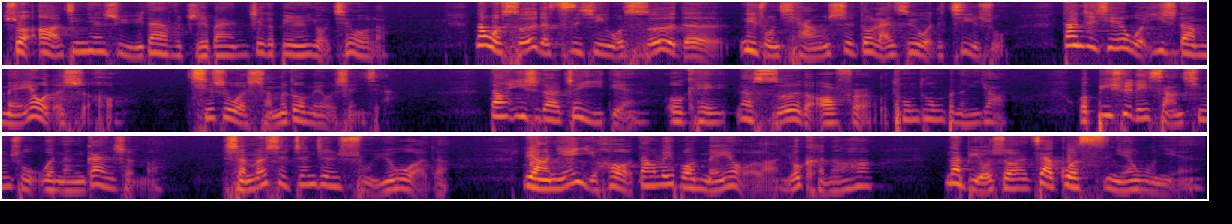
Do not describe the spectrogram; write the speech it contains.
说：“哦，今天是于大夫值班，这个病人有救了。”那我所有的自信，我所有的那种强势，都来自于我的技术。当这些我意识到没有的时候，其实我什么都没有剩下。当意识到这一点，OK，那所有的 offer 我通通不能要。我必须得想清楚我能干什么，什么是真正属于我的。两年以后，当微博没有了，有可能哈。那比如说，再过四年五年，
